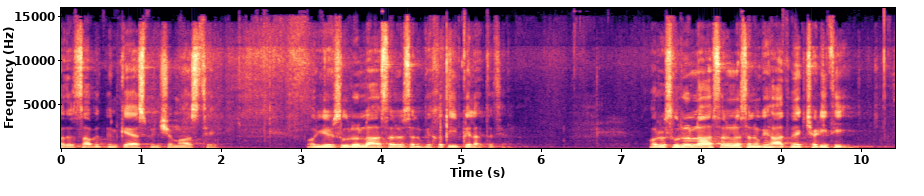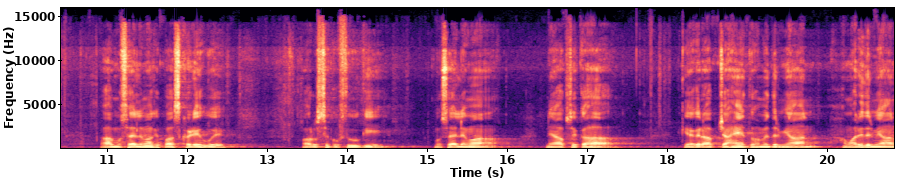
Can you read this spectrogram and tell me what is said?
हज़रत साबित बिन कैस बिन शमास थे और ये रसूलुल्लाह सल्लल्लाहु अलैहि के ख़तीब कहलाते थे। और रसूलुल्लाह सल्लल्लाहु अलैहि के हाथ में एक छड़ी थी। आप मुसलमा के पास खड़े हुए और उससे गुफ्तु की। मुसलमा ने आपसे कहा कि अगर आप चाहें तो हमें दरमियान, हमारे दरमियान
